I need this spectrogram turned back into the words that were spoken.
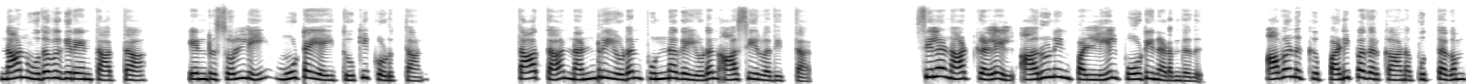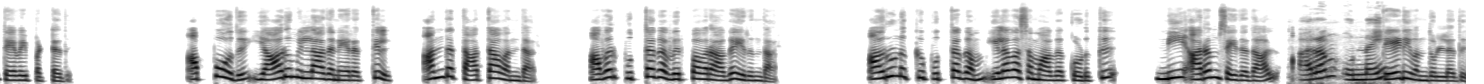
நான் உதவுகிறேன் தாத்தா என்று சொல்லி மூட்டையை தூக்கிக் கொடுத்தான். தாத்தா நன்றியுடன் புன்னகையுடன் ஆசீர்வதித்தார். சில நாட்களில் அருணின் பள்ளியில் போட்டி நடந்தது. அவனுக்கு படிப்பதற்கான புத்தகம் தேவைப்பட்டது. அப்போது யாருமில்லாத நேரத்தில் அந்த தாத்தா வந்தார். அவர் புத்தக விற்பவராக இருந்தார். அருணுக்கு புத்தகம் இலவசமாக கொடுத்து நீ அறம் செய்ததால் அறம் உன்னை தேடி வந்துள்ளது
